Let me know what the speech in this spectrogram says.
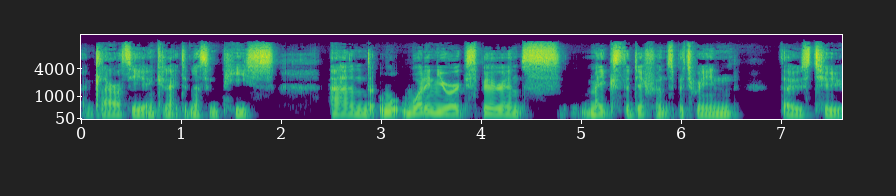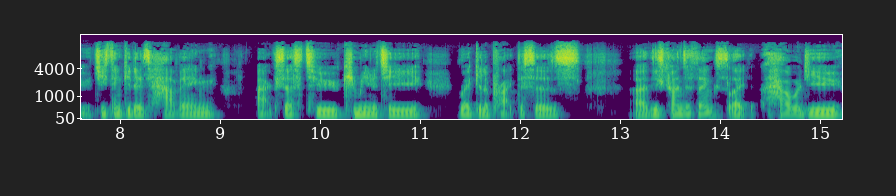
and clarity and connectedness and peace. And w- what, in your experience, makes the difference between those two? Do you think it is having access to community regular practices, uh, these kinds of things? Like, how would you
